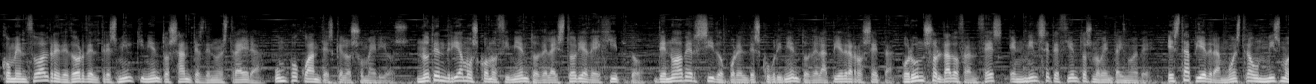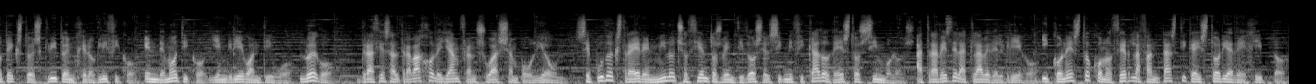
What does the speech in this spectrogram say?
comenzó alrededor del 3500 antes de nuestra era, un poco antes que los sumerios. No tendríamos conocimiento de la historia de Egipto, de no haber sido por el descubrimiento de la piedra Rosetta por un soldado francés en 1799. Esta piedra muestra un mismo texto escrito en jeroglífico, en demótico y en griego antiguo. Luego, gracias al trabajo de Jean-François Champollion, se pudo extraer en 1822 el significado de estos símbolos a través de la clave del griego, y con esto conocer la fantástica historia de Egipto.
